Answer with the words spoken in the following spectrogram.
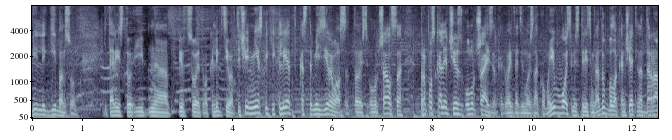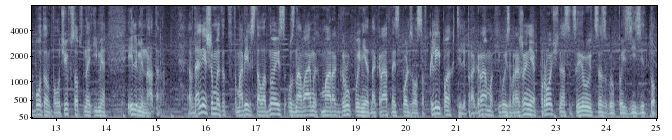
Билли Гиббонсу гитаристу и э, певцу этого коллектива. В течение нескольких лет кастомизировался, то есть улучшался, пропускали через улучшайзер, как говорит один мой знакомый. И в 83 году был окончательно доработан, получив собственное имя «Иллюминатор». В дальнейшем этот автомобиль стал одной из узнаваемых марок группы, неоднократно использовался в клипах, телепрограммах. Его изображение прочно ассоциируется с группой ZZ Top.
